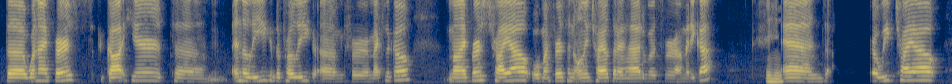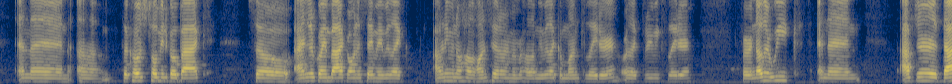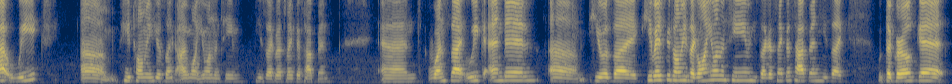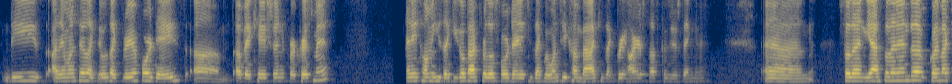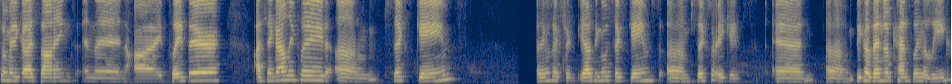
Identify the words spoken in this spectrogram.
The when I first got here to um, in the league, the pro league um for Mexico, my first tryout, or my first and only tryout that I had was for America. Mhm. And for a week tryout and then um the coach told me to go back. So I ended up going back, I want to say maybe like I don't even know how honestly I don't remember how long, maybe like a month later or like 3 weeks later for another week. And then after that week um he told me he was like i want you on the team. He's like let's make this happen. And once that week ended um he was like he basically told me he's like i want you on the team. He's like let's make this happen. He's like the girls get these i didn't want to say like it was like three or four days um of vacation for christmas and he told me he's like you go back for those four days. He's like but once you come back he's like bring all your stuff because you're staying here. And so then yeah so then I ended up going back to america. I signed and then i played there. I think i only played um six games. I think it was like six yeah i think it was six games um six or eight games. And um because i ended up canceling the league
